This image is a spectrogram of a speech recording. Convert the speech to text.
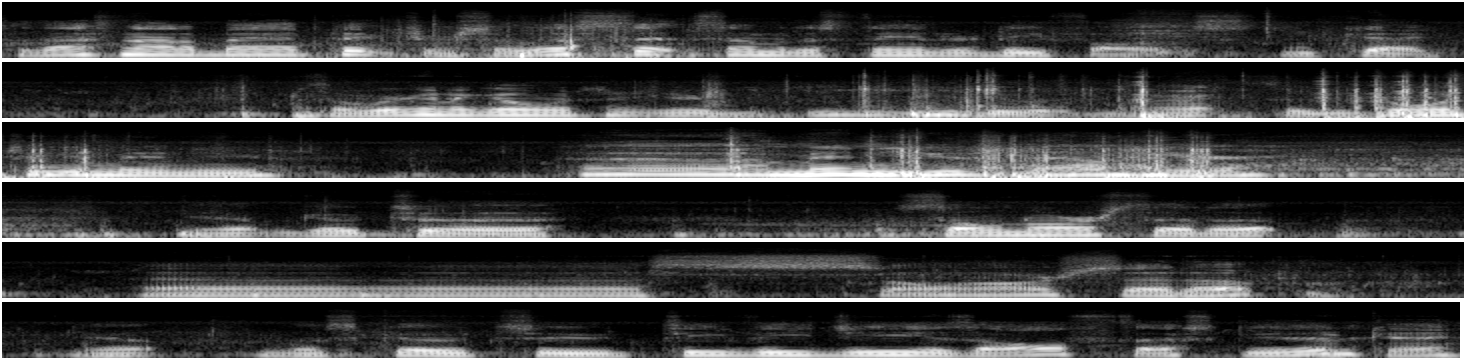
So that's not a bad picture. So let's set some of the standard defaults. Okay. So we're gonna go into your, you, you do it. All right. So you go into your menu. Uh, menus down here. Yep, go to sonar setup. Uh, sonar setup. Yep. Let's go to TVG is off. That's good. Okay.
